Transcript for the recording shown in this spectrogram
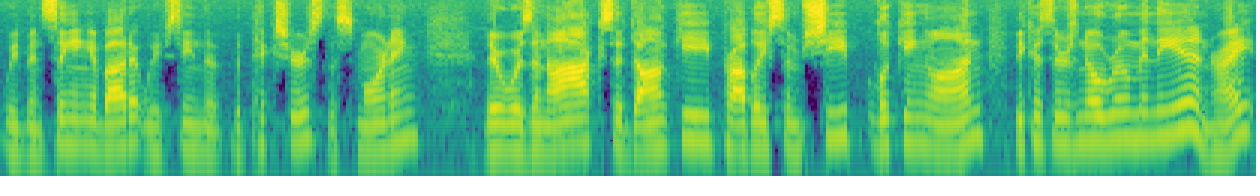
We've been singing about it. We've seen the, the pictures this morning. There was an ox, a donkey, probably some sheep looking on because there's no room in the inn, right?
